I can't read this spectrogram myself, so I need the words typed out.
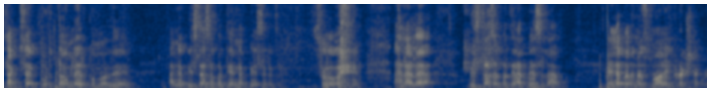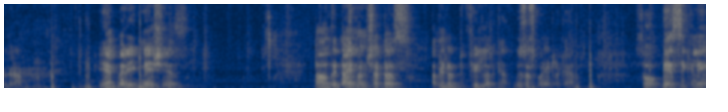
ஸ்ட்ரக்சர் கொடுத்தவங்களே இருக்கும்போது அங்கே பிஸ்னஸை பற்றி என்ன பேசுறது? ஸோ அதனால் பிஸ்னஸை பற்றி நான் பேசலை. என்னை பற்றி நான் ஸ்மால் இன்ட்ரடக்ஷனை கொடுக்குறேன். என் பேர் இக்னேஷியஸ். நான் வந்து டைமண்ட் ஷட்டர்ஸ் அப்படின்ற ஃபீல்டில் இருக்கேன். பிஸ்னஸ் பண்ணிகிட்ருக்கேன் ஸோ பேசிக்கலி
